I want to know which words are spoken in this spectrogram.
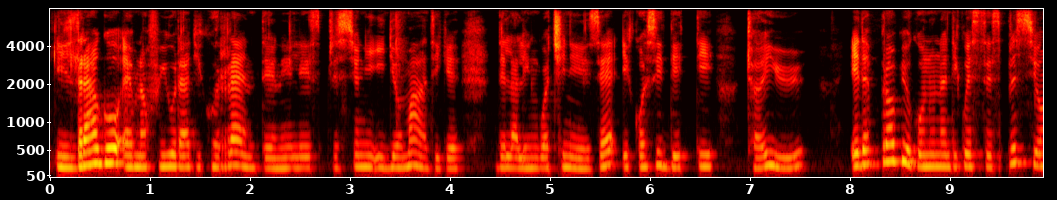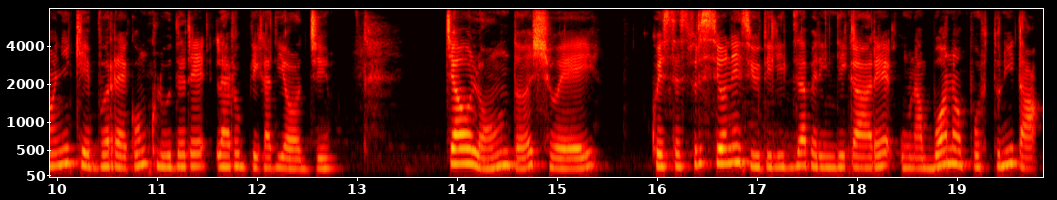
Il drago è una figura ricorrente nelle espressioni idiomatiche della lingua cinese, i cosiddetti Yu, ed è proprio con una di queste espressioni che vorrei concludere la rubrica di oggi. Jiaolong de Shui. Questa espressione si utilizza per indicare una buona opportunità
